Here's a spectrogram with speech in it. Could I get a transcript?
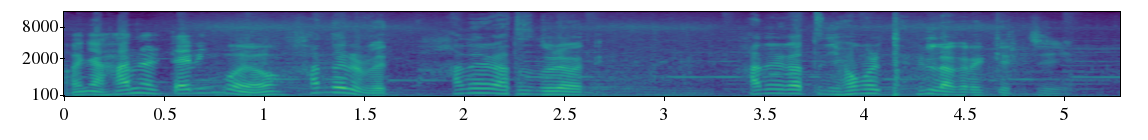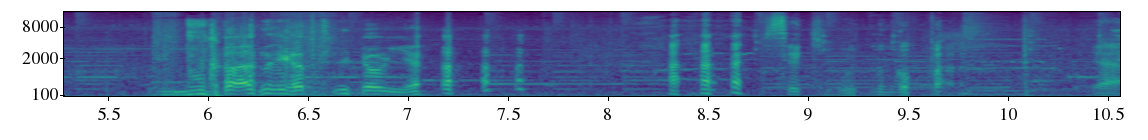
아니, 하늘 때린 거요. 하늘을 왜 하늘 같은 소리가 하늘 같은 형을 때리려 그랬겠지. 누가 하늘 같은 형이야? 이 새끼 웃는 것 봐. 야,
